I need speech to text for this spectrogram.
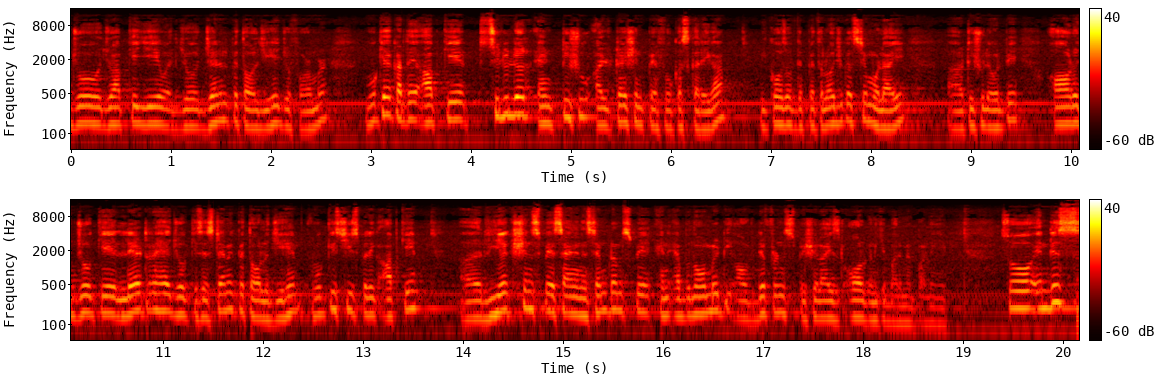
जो जो आपके ये, जो जनरल पैथोलॉजी है, जो फॉर्मर वो क्या करते हैं? आपके सेलुलर एंड टिशू अल्ट्रेशन पे फोकस करेगा because of the pathological stimuli tissue level पे। और जो कि लेटर है, जो कि सिस्टमिक पैथोलॉजी है, वो किस चीज़ पर आपके रिएक्शंस पे साइन एंड सिम्टम्स पे and abnormality of different specialised organ के बारे में पढ़ेंगे। So in this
